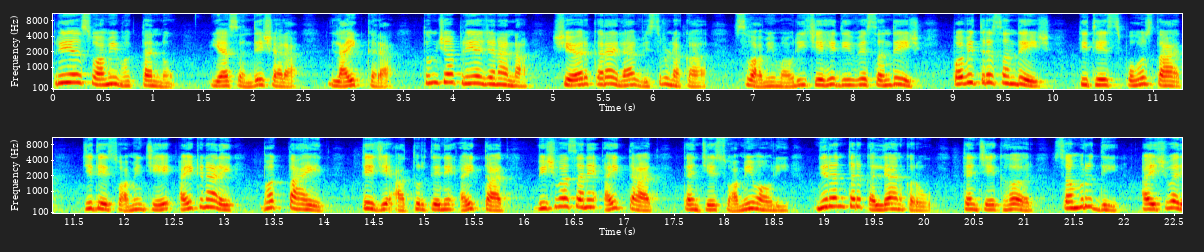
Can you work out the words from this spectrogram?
प्रिय स्वामी भक्तांनो या संदेशाला लाईक करा. तुमच्या प्रियजनांना शेअर करायला विसरू नका. स्वामी माऊलीचे हे दिव्य संदेश पवित्र संदेश तिथेच पोहोचतात जिथे स्वामींचे ऐकणारे भक्त आहेत ते जे आतुरतेने ऐकतात विश्वासाने ऐकतात त्यांचे स्वामी माऊली निरंतर कल्याण करो त्यांचे घर समृद्धी ऐश्वर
